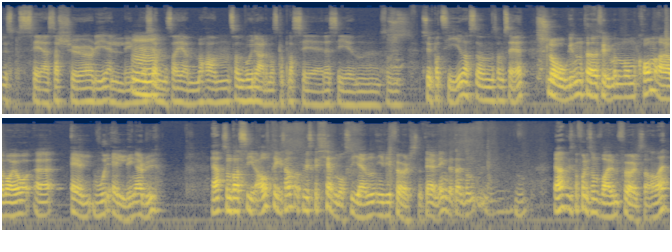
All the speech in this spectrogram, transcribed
liksom se seg sjøl i Elling og Mhm. kjenne seg igjen med han? Sånn, hvor er det man skal plassere sin sånn, sympati da, som, som seer? Sloganen til den filmen han kom, er, var jo eh, El, 'Hvor Elling er du?' Som da sier alt. ikke sant? At vi skal kjenne oss igjen i de følelsene til Elling. Dette er en sånn Ja, Vi skal få litt sånn varm følelse av han her.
